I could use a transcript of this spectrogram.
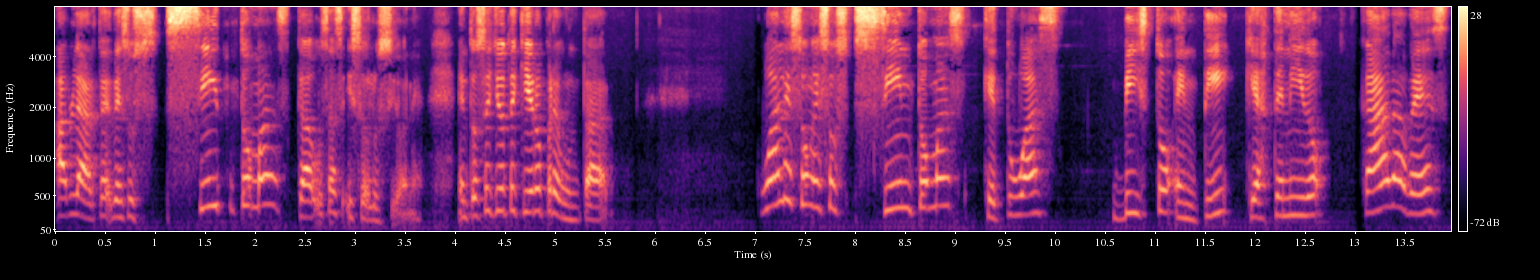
hablarte de sus síntomas, causas y soluciones. Entonces yo te quiero preguntar, ¿cuáles son esos síntomas que tú has visto en ti que has tenido cada vez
